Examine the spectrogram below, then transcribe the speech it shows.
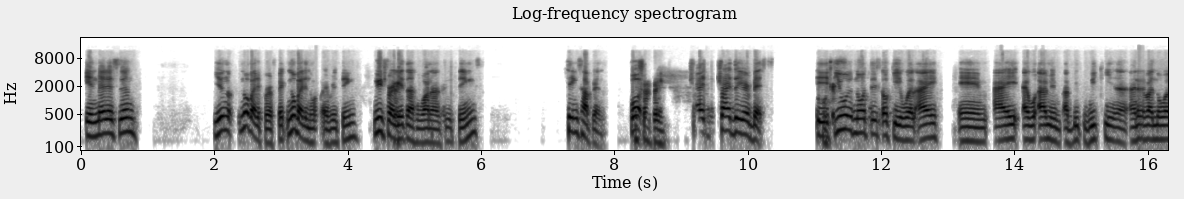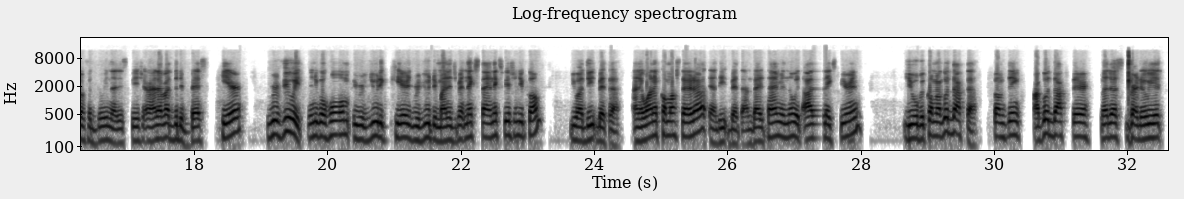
in medicine, you know nobody perfect, nobody know everything. We forget that one or two things. Things happen. But Exactly. try try do your best. If Okay. you notice, okay, well, I um I'm a bit weak in uh, I never know what for doing at this patient. I never do the best here. Review it. Then you go home, you review the care, review the management. Next time, next patient you come, you want to do it better. And I want to come after that and do it better. And by the time you know with all the experience, you will become a good doctor. Something a good doctor, not just graduate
